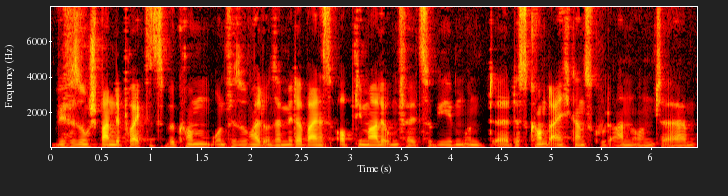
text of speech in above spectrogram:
wir versuchen spannende Projekte zu bekommen und versuchen halt unseren Mitarbeitern das optimale Umfeld zu geben und äh, das kommt eigentlich ganz gut an und ähm,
